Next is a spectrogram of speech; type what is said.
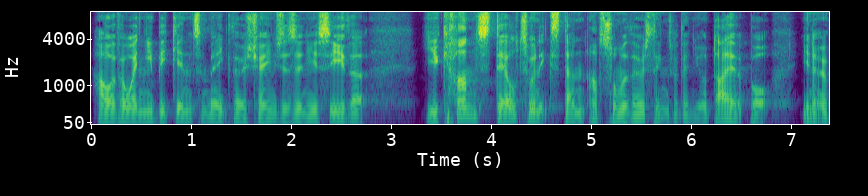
However, when you begin to make those changes and you see that you can still, to an extent, have some of those things within your diet, but you know,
